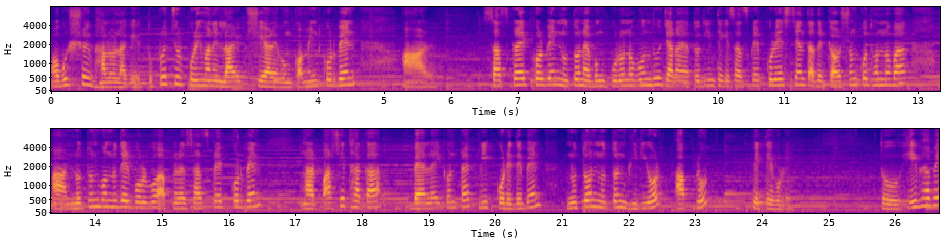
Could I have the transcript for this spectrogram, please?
অবশ্যই ভালো লাগে, তো প্রচুর পরিমাণে লাইক শেয়ার এবং কমেন্ট করবেন। আর সাবস্ক্রাইব করবেন, নতুন এবং পুরনো বন্ধু যারা এতদিন থেকে সাবস্ক্রাইব করে এসছেন, তাদেরকে অসংখ্য ধন্যবাদ। আর নতুন বন্ধুদের বলব, আপনারা সাবস্ক্রাইব করবেন। আর পাশে থাকা বেল আইকনটা ক্লিক করে দেবেন নতুন নতুন ভিডিওর আপলোড পেতে হলে। তো এইভাবে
